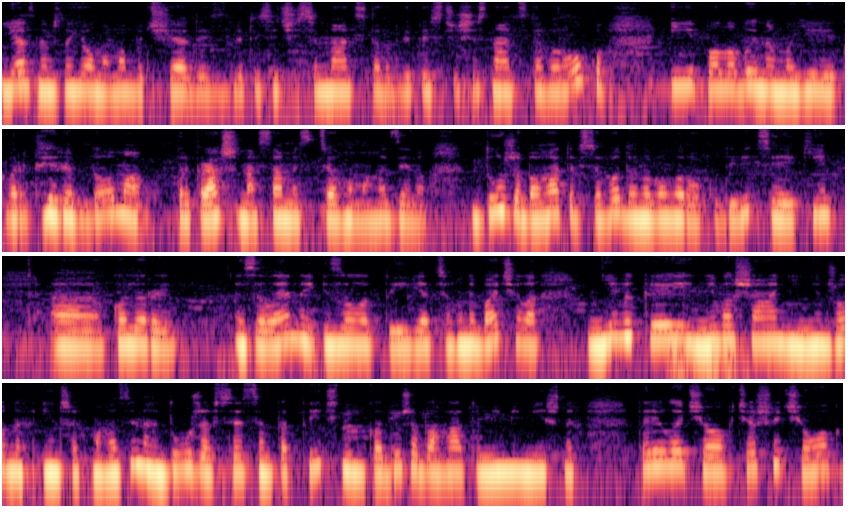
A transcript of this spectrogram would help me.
Я з ним знайома, мабуть, ще десь з 2017-2016 року. І половина моєї квартири вдома прикрашена саме з цього магазину. Дуже багато всього до нового року. Дивіться, які е, кольори. Зелений і золотий. Я цього не бачила ні в Ікеї, ні в Ашані, ні в жодних інших магазинах. Дуже все симпатичненько, дуже багато мімімішних тарілочок, чашечок,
